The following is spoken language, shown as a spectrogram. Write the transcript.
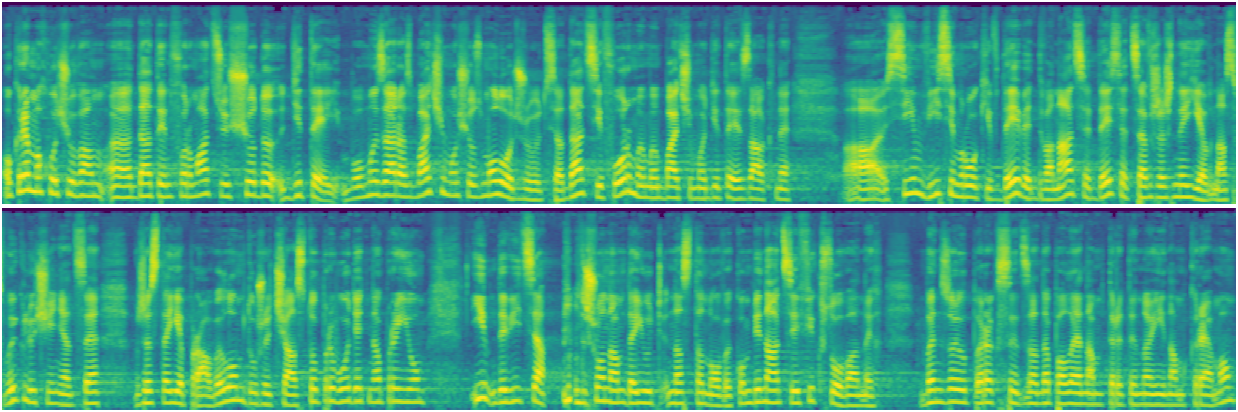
Окремо хочу вам е, дати інформацію щодо дітей, бо ми зараз бачимо, що змолоджуються да, ці форми. Ми бачимо дітей з акне 7-8 років, 9, 12, 10 – це вже ж не є в нас виключення, це вже стає правилом, дуже часто приводять на прийом. І дивіться, що нам дають настанови. Комбінації фіксованих бензоїлпероксид з адапаленом, третиноїном, кремом,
